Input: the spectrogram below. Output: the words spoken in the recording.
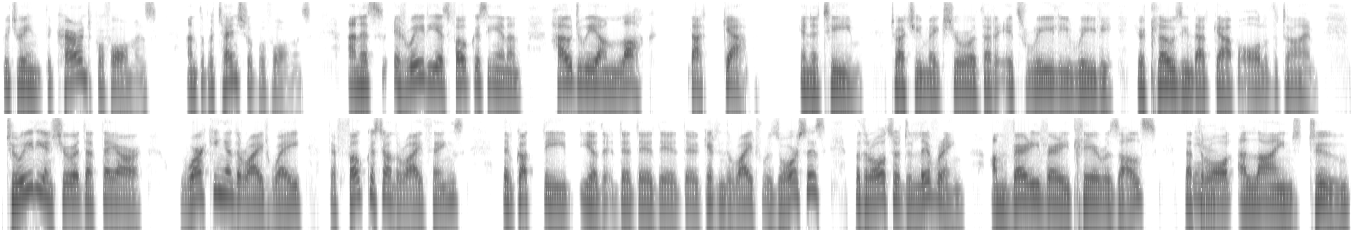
between the current performance and the potential performance. And it's it really is focusing in on how do we unlock that gap in a team to actually make sure that it's really, really you're closing that gap all of the time to really ensure that they are working in the right way. They're focused on the right things. They've got the, you know, they're, they're, they're, they're getting the right resources, but they're also delivering on very, very clear results that yeah. they're all aligned to.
